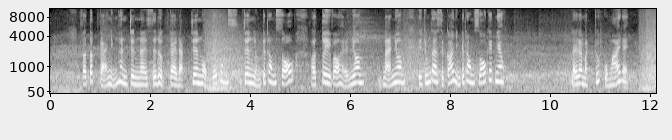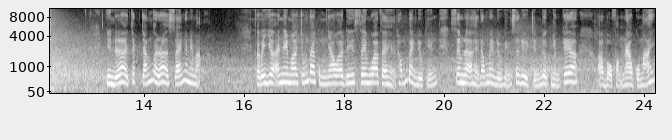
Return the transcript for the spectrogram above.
và tất cả những hành trình này sẽ được cài đặt trên một cái thông trên những cái thông số à, tùy vào hệ nhôm mã nhôm thì chúng ta sẽ có những cái thông số khác nhau. Đây là mặt trước của máy đây. Nhìn rất là chắc chắn và rất là sáng anh em ạ. Và bây giờ anh em ơi chúng ta cùng nhau ờ, đi xem qua về hệ thống bàn điều khiển xem là hệ thống bàn điều khiển sẽ điều chỉnh được những cái ờ, bộ phận nào của máy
